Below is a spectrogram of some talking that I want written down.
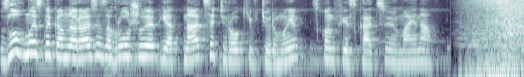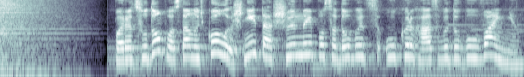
Зловмисникам наразі загрожує 15 років тюрми з конфіскацією майна. Перед судом постануть колишній та чинний посадовець Укргазвидобування.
